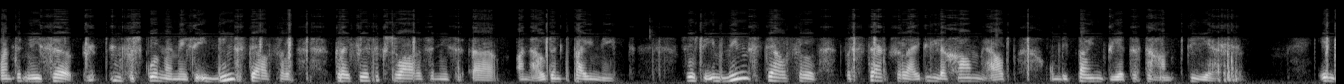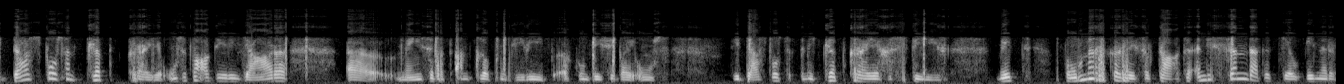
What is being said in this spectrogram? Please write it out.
want mense verskoon my mense immuunstelsel kry vreeslik swaar as 'n mens uh, aanhoudend pyn het. Soos die immuunstelsel versterk sal hy die liggaam help om die pyn beter te hanteer. En daspos en klipkrye. Ons het nou al deur die jare uh mense wat aanklop met hierdie uh, kondisie by ons die daspos in die klipkrye gestuur met wonderlike resultate in die sin dat dit jou ener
